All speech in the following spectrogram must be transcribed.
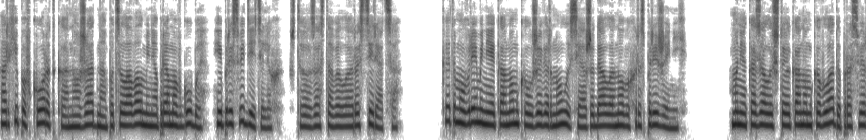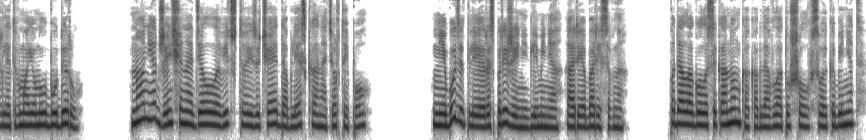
Архипов коротко, но жадно поцеловал меня прямо в губы и при свидетелях, что заставило растеряться. К этому времени экономка уже вернулась и ожидала новых распоряжений. Мне казалось, что экономка Влада просверлит в моем лбу дыру. Но нет, женщина делала вид, что изучает до блеска натертый пол. «Не будет ли распоряжений для меня, Ария Борисовна?» Подала голос экономка, когда Влад ушел в свой кабинет,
